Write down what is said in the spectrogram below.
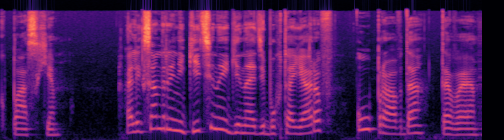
к Пасхе. Александра Никитина и Геннадий Бухтаяров. Управда ТВ.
